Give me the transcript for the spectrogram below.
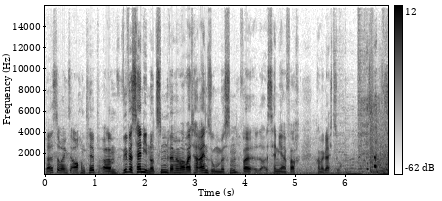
Da ist übrigens auch ein Tipp, ähm, wie wir das Handy nutzen, wenn wir mal weiter reinzoomen müssen, weil das Handy einfach, kommen wir gleich zu.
